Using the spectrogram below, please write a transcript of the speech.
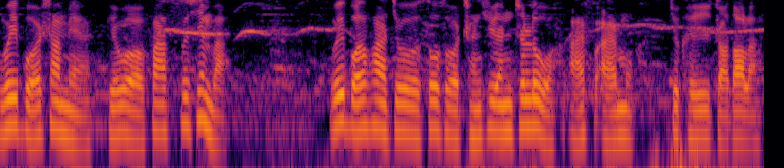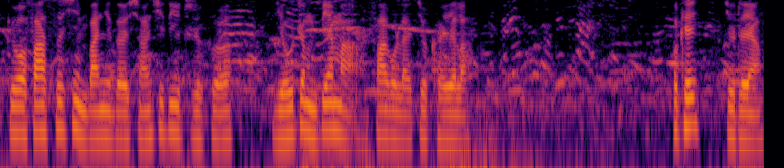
微博上面给我发私信吧。微博的话就搜索“程序员之路 FM” 就可以找到了，给我发私信，把你的详细地址和邮政编码发过来就可以了。OK，就这样。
